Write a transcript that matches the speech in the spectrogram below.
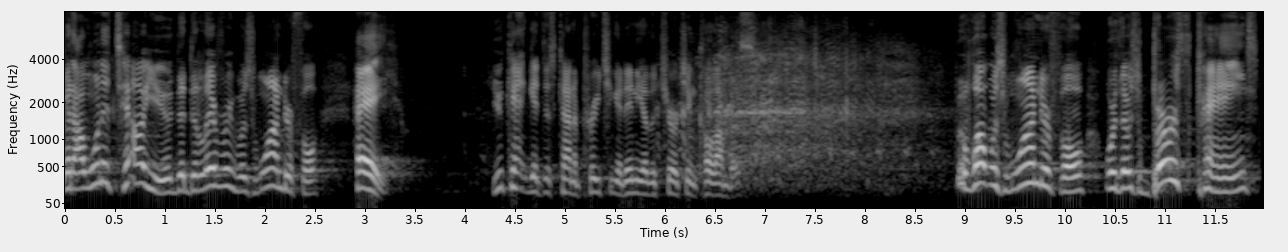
But I want to tell you, the delivery was wonderful. Hey, you can't get this kind of preaching at any other church in Columbus. But what was wonderful were those birth pains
